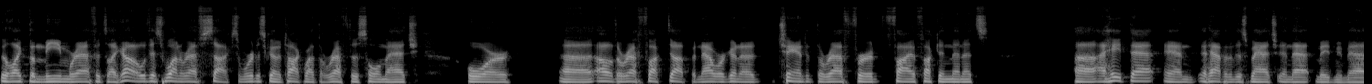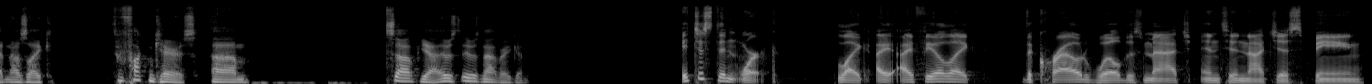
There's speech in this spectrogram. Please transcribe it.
they'll like the meme ref. It's like, oh, this one ref sucks. We're just going to talk about the ref this whole match. Or, uh, oh, the ref fucked up, and now we're gonna chant at the ref for five fucking minutes. Uh, I hate that, and it happened in this match, and that made me mad. And I was like, who fucking cares? Um, so yeah, it was it was not very good. It just didn't work. Like I I feel like the crowd willed this match into not just being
